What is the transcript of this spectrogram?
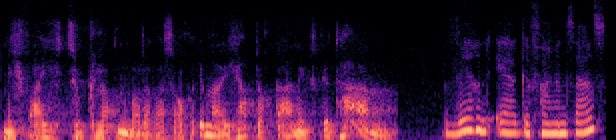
Mich weich zu kloppen oder was auch immer. Ich habe doch gar nichts getan. Während er gefangen saß,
